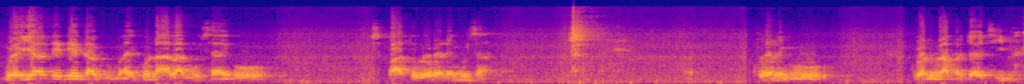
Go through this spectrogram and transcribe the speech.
Waya tete kaguma iku nak ala Musa iku sepatu lorone Musa. Kulo niku kulo ora percaya jimat.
